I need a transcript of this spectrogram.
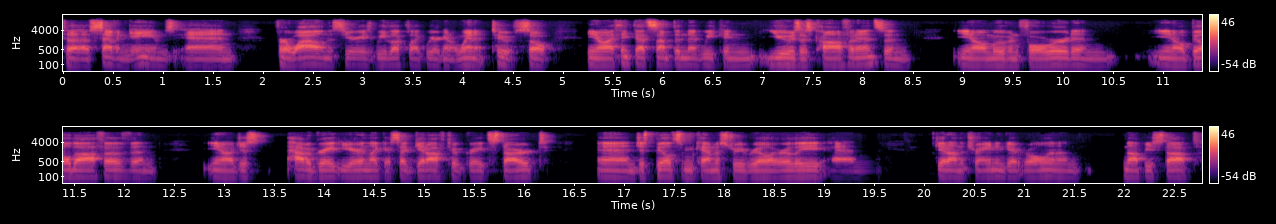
to seven games, and for a while in the series, we looked like we were going to win it too. So you know, I think that's something that we can use as confidence and, you know, moving forward and, you know, build off of and, you know, just have a great year. And like I said, get off to a great start and just build some chemistry real early and get on the train and get rolling and not be stopped.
